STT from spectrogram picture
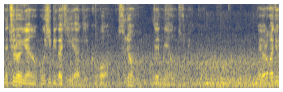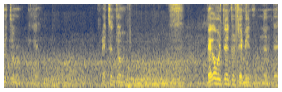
내추럴 위한 52가지 이야기 그거 수정된 내용도 좀 있고 여러 가지로 좀 이게 하여튼 좀 내가 볼 때는 좀 재밌는데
